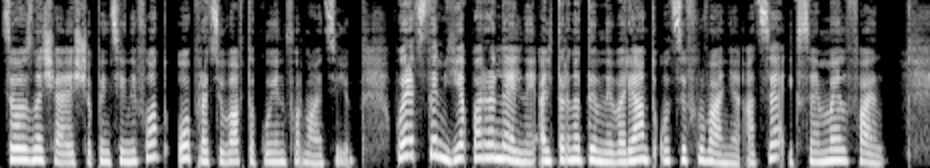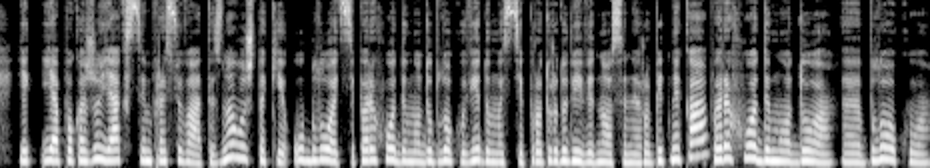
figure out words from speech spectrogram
Це означає, що пенсійний фонд опрацював таку інформацію. Поряд з тим є паралельний альтернативний варіант оцифрування, а це XML файл. Я покажу, як з цим працювати. Знову ж таки, у блоці переходимо до блоку відомості про трудові відносини робітника, переходимо до е, блоку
